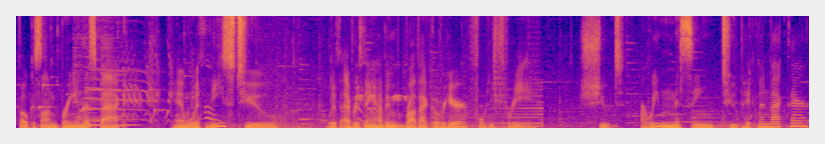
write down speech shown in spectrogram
focus on bringing this back, and with these two, with everything having brought back over here, 43. Shoot, are we missing two Pikmin back there?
